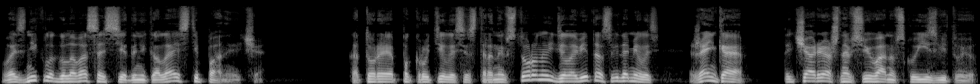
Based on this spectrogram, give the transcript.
возникла голова соседа Николая Степановича, которая покрутилась из стороны в сторону и деловито осведомилась. «Женька, ты че орешь на всю Ивановскую язви твою?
